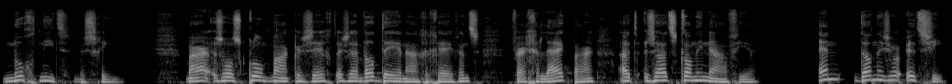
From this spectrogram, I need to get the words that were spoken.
Nog niet misschien. Maar zoals Klompmaker zegt, er zijn wel DNA-gegevens, vergelijkbaar, uit Zuid-Scandinavië. En dan is er Utsi.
